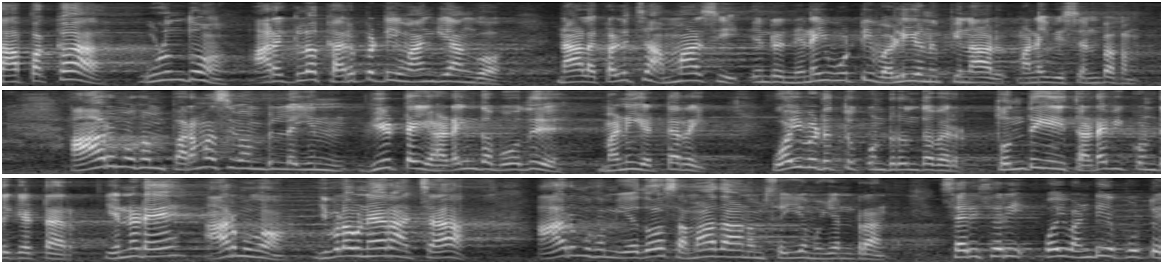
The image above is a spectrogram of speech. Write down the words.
காப்பக்கா உளுந்தும் அரை கிலோ கருப்பட்டியும் வாங்கியாங்கோ. நாளை கழிச்சு அம்மாசி என்று நினைவூட்டி வழி அனுப்பினாள் மனைவி செண்பகம். ஆறுமுகம் பரமசிவம் பிள்ளையின் வீட்டை அடைந்தபோது மணி எட்டரை. ஓய்வெடுத்து கொண்டிருந்தவர் தொந்தியை தடவி கொண்டு கேட்டார் என்னடே ஆறுமுகம் இவ்வளவு நேரம் ஆச்சா? ஆறுமுகம் ஏதோ சமாதானம் செய்ய முயன்றான். சரி சரி போய் வண்டியை போட்டு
